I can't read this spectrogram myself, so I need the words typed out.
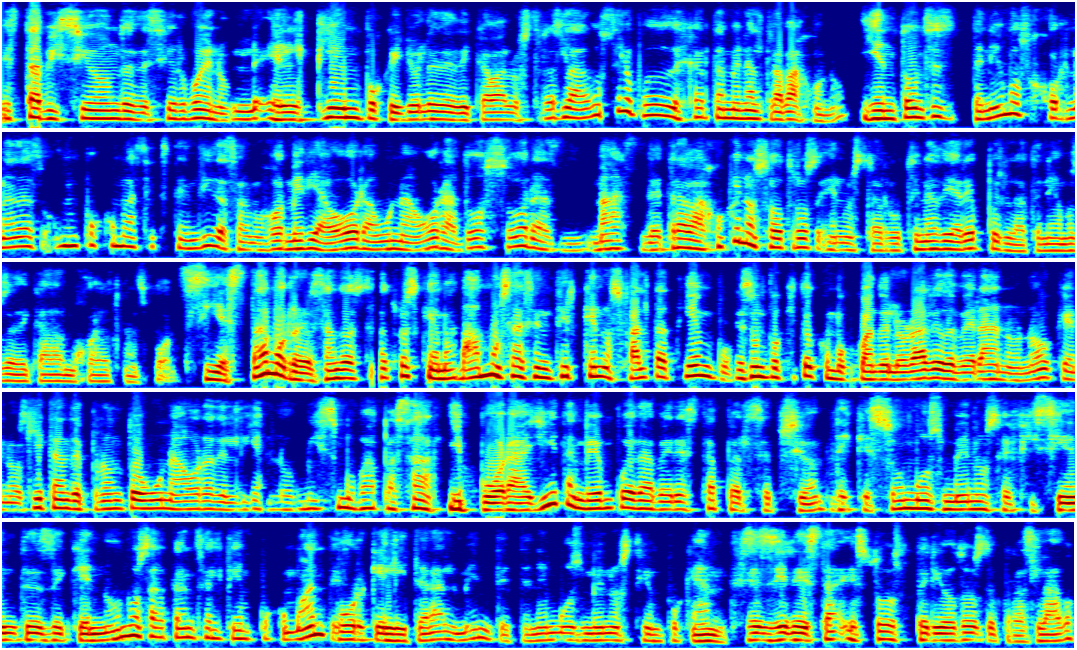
esta visión de decir, bueno, el tiempo que yo le dedicaba a los traslados, se lo puedo dejar también al trabajo, ¿no? Y entonces teníamos jornadas un poco más extendidas, a lo mejor media hora, una hora, dos horas más de trabajo que nosotros en nuestra rutina diaria pues la teníamos dedicada a lo mejor al transporte. Si estamos regresando a este otro esquema, vamos a sentir que nos falta tiempo. Es un poquito como cuando el horario de verano, ¿no? Que nos quitan de pronto una hora del día. Lo mismo va a pasar. Y por allí también puede haber esta percepción de que somos menos eficientes, de que no nos alcanza el tiempo como antes, porque literalmente tenemos menos tiempo que antes. Es decir, esta, estos periodos de traslado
